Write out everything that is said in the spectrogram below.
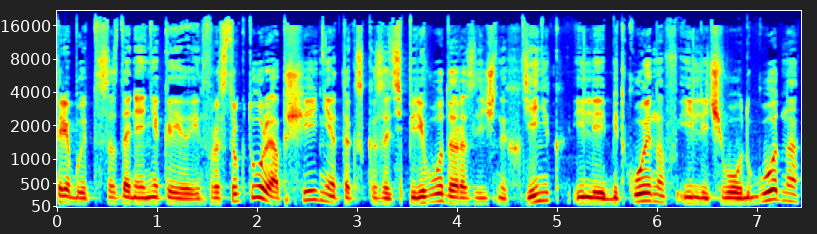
требует создания некой инфраструктуры, общения, так сказать, перевода различных денег или биткоинов или чего угодно.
